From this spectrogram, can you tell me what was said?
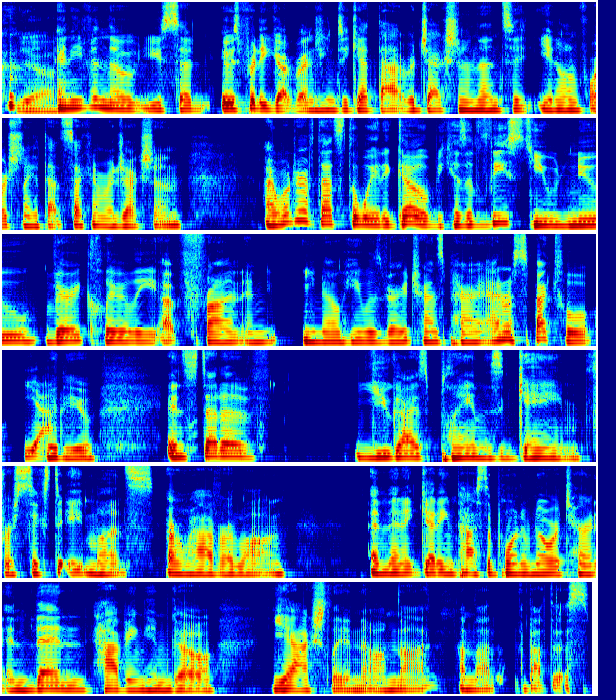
yeah. And even though you said it was pretty gut wrenching to get that rejection and then to, you know, unfortunately get that second rejection, I wonder if that's the way to go because at least you knew very clearly up front and, you know, he was very transparent and respectful Yeah. with you instead of you guys playing this game for six to eight months or however long and then it getting past the point of no return and then having him go, yeah, actually, no, I'm not, I'm not about this.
